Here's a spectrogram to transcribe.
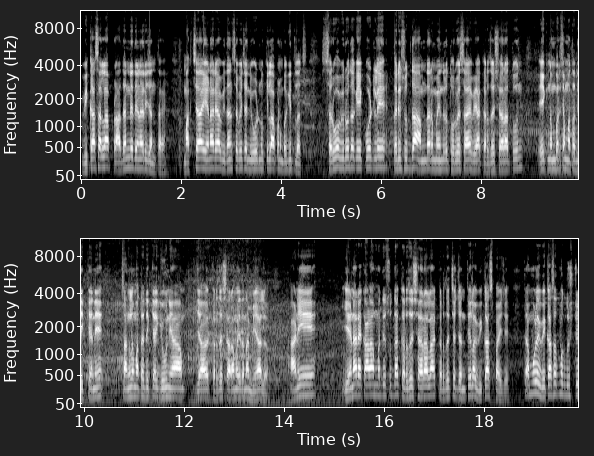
विकासाला प्राधान्य देणारी जनता आहे. मागच्या येणाऱ्या विधानसभेच्या निवडणुकीला आपण बघितलंच. सर्व विरोधक एकवटले तरीसुद्धा आमदार महेंद्र थोरवे साहेब ह्या कर्ज शहरातून एक नंबरच्या मताधिक्याने चांगलं मताधिक्य घेऊन ह्या या कर्ज शहरामध्ये त्यांना मिळालं. आणि येणाऱ्या काळामध्ये सुद्धा कर्जत शहराला कर्जतच्या जनतेला विकास पाहिजे. त्यामुळे विकासात्मक दृष्टी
